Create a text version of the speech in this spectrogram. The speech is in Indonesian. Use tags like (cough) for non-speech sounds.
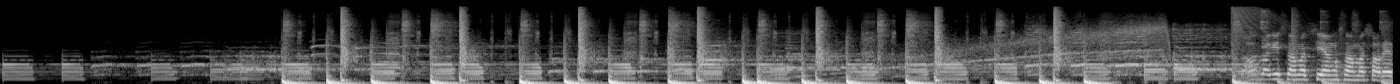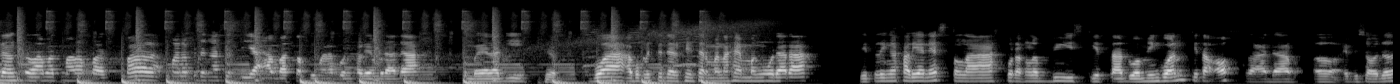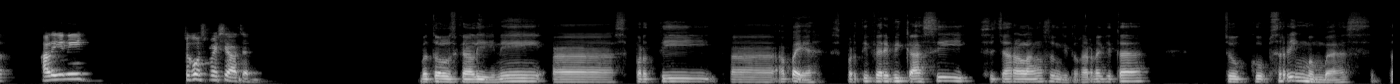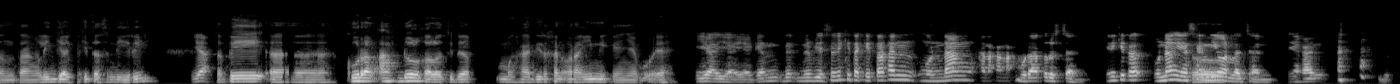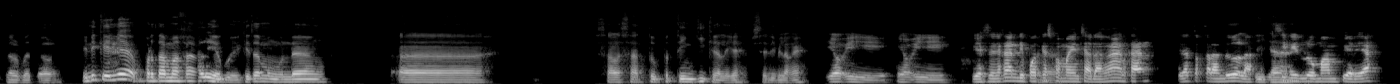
Selamat pagi, selamat siang, selamat sore, dan selamat malam para, para pendengar setia Abastok di mana pun kalian berada. Kembali lagi, Yep. gua Abu Kristi dan Vincent Manahem mengudara di telinga kalian ya setelah kurang lebih sekitar dua mingguan kita off, nggak ada eh, episode. Kali ini cukup spesial, Chen. Betul sekali. Ini eh, seperti eh, apa ya? Seperti verifikasi secara langsung gitu karena kita cukup sering membahas tentang liga kita sendiri. Ya. Tapi eh, kurang afdol kalau tidak menghadirkan orang ini kayaknya, Bu ya. Iya, iya, iya. Kan dan, dan biasanya kita kita kan ngundang anak-anak muda terus, Chan. Ini kita undang yang senior lah, Chan. Ya kan? (laughs) Betul, betul. Ini kayaknya pertama kali ya, Bu ya, kita mengundang eh salah satu petinggi kali ya, bisa dibilang ya. Yoi, yoi. Biasanya kan di podcast pemain cadangan kan, kita tukeran dulu lah. Iya. Sini dulu mampir ya.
